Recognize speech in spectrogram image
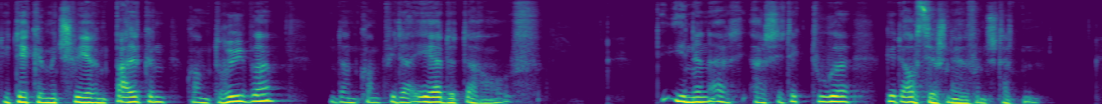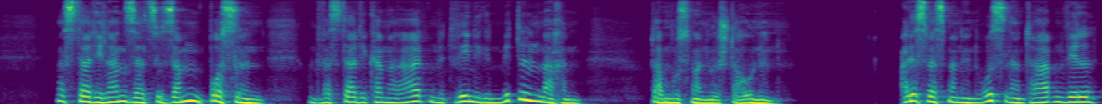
die Decke mit schweren Balken kommt drüber und dann kommt wieder Erde darauf. Die Innenarchitektur geht auch sehr schnell vonstatten. Was da die Lanzer zusammenbosseln und was da die Kameraden mit wenigen Mitteln machen, da muss man nur staunen. Alles, was man in Russland haben will,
